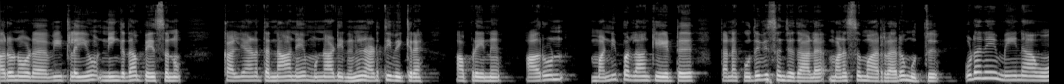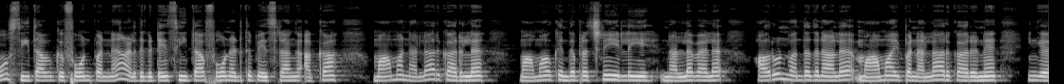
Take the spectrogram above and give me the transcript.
அருணோட வீட்லேயும் நீங்கள் தான் பேசணும். கல்யாணத்தை நானே முன்னாடி நின்று நடத்தி வைக்கிறேன் அப்படின்னு அருண் மன்னிப்பெல்லாம் கேட்டு தனக்கு உதவி செஞ்சதால் மனசு மாறுறாரு முத்து. உடனே மீனாவும் சீதாவுக்கு ஃபோன் பண்ண அழுதுகிட்டே சீதா ஃபோன் எடுத்து பேசுகிறாங்க அக்கா மாமா நல்லா இருக்காருல்ல? மாமாவுக்கு எந்த பிரச்சனையும் இல்லையே. நல்ல வேலை அருண் வந்ததுனால மாமா இப்போ நல்லா இருக்காருன்னு இங்கே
